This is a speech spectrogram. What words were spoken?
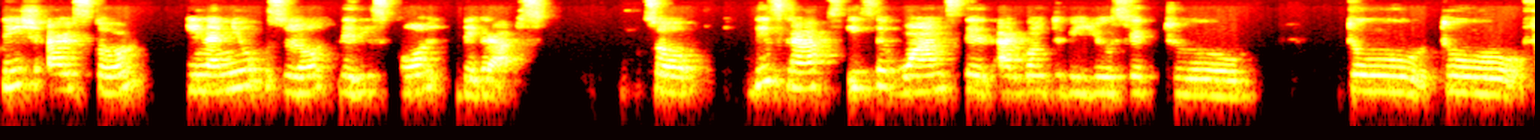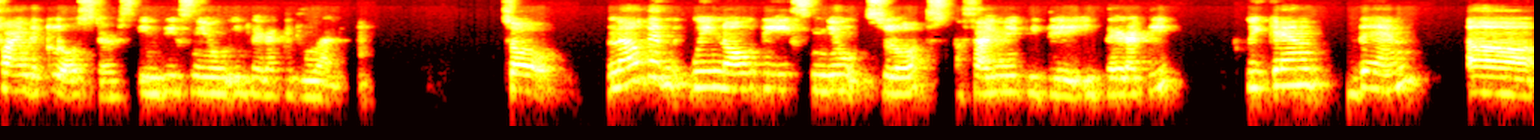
which are stored in a new slot that is called the graphs. So these graphs is the ones that are going to be used to to, to find the clusters in this new integrated modality. So now that we know these new slots assigned with the integrative, we can then uh,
